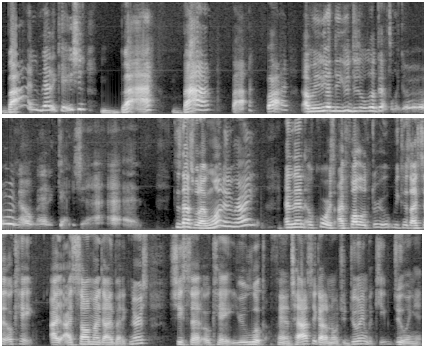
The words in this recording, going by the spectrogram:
Bye, medication. Bye, bye, bye, bye. I mean, you, you did a little dance like, oh, no medication. Because that's what I wanted, right? And then, of course, I followed through because I said, okay, I, I saw my diabetic nurse. She said, okay, you look fantastic. I don't know what you're doing, but keep doing it.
